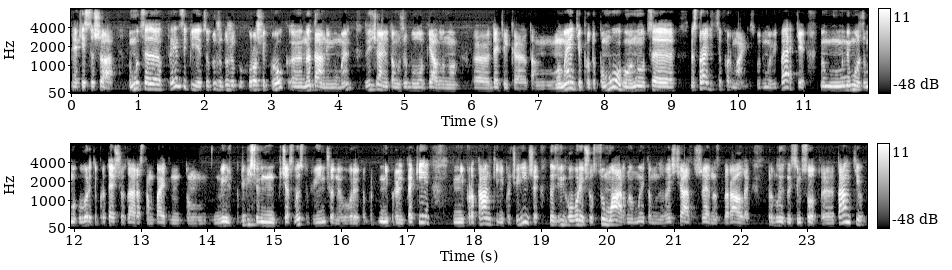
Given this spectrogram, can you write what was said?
як і США. Тому це в принципі це дуже дуже хороший крок е, на даний момент. Звичайно, там вже було об'явлено е, декілька там моментів про допомогу. Ну це насправді це формальність. Будемо відверті. Ми не можемо говорити про те, що зараз там Байден там він більше він під час виступу він нічого не говорив там ні про літаки, ні про танки, ні про що інше. Тобто він говорив, що сумарно ми там весь час вже назбирали приблизно 700 е, танків.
